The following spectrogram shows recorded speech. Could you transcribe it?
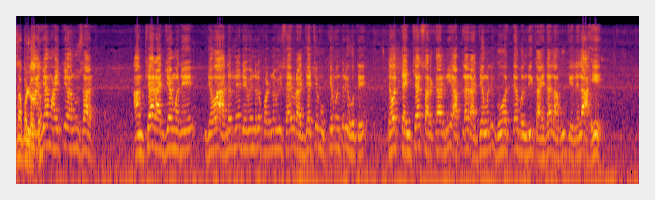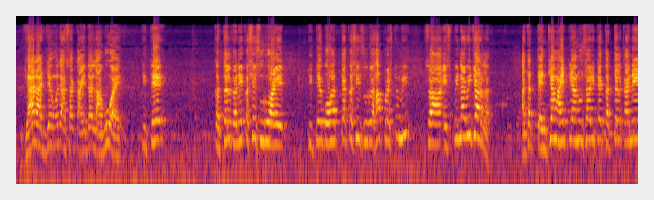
सापडलं होतं माझ्या माहितीनुसार आमच्या राज्यामध्ये जेव्हा आदरणीय देवेंद्र फडणवीस साहेब राज्याचे मुख्यमंत्री होते तेव्हा त्यांच्या सरकारने आपल्या राज्यामध्ये गोहत्या बंदी कायदा लागू केलेला आहे ज्या राज्यामध्ये असा कायदा लागू आहे तिथे कत्तलखाने कसे सुरू आहेत तिथे गोहत्या कशी सुरू हा प्रश्न मी एस पीना विचारला. आता त्यांच्या माहितीनुसार इथे कत्तलखाने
